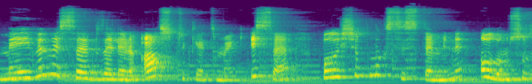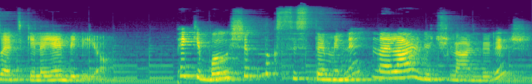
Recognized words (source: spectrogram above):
meyve ve sebzeleri az tüketmek ise bağışıklık sistemini olumsuz etkileyebiliyor. Peki bağışıklık sistemini neler güçlendirir?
